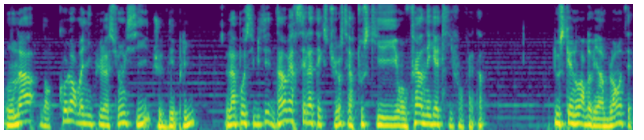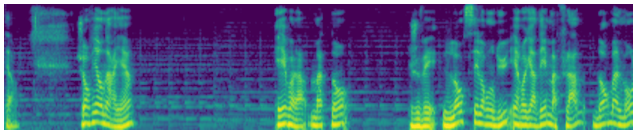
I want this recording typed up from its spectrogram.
On a dans Color Manipulation ici, je déplie, la possibilité d'inverser la texture, c'est-à-dire tout ce qui... On fait un négatif en fait. Hein. Tout ce qui est noir devient blanc, etc. Je reviens en arrière. Et voilà, maintenant, je vais lancer le rendu et regarder ma flamme. Normalement,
